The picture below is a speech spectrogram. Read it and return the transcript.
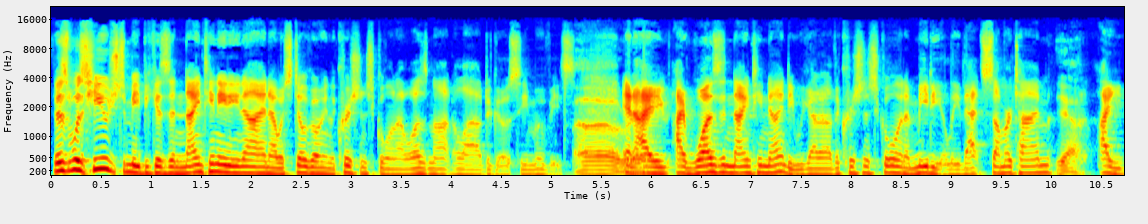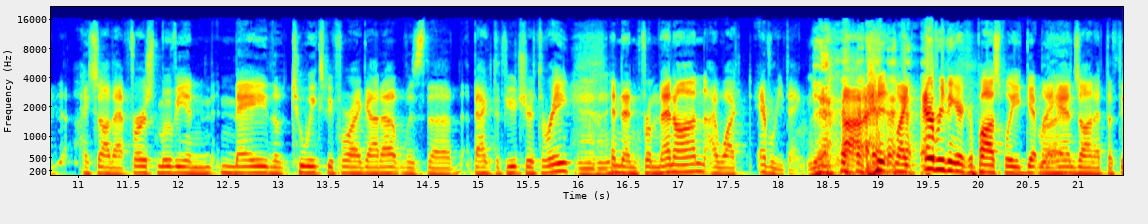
This was huge to me because in 1989 I was still going to Christian school and I was not allowed to go see movies. Oh, and really? I I was in 1990. We got out of the Christian school and immediately that summertime, yeah. I I saw that first movie in May, the two weeks before I got out was the Back to the Future 3 Mm-hmm. and then from then on I watched everything. Yeah, uh, like everything I could possibly get my Right. hands on at the theater,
